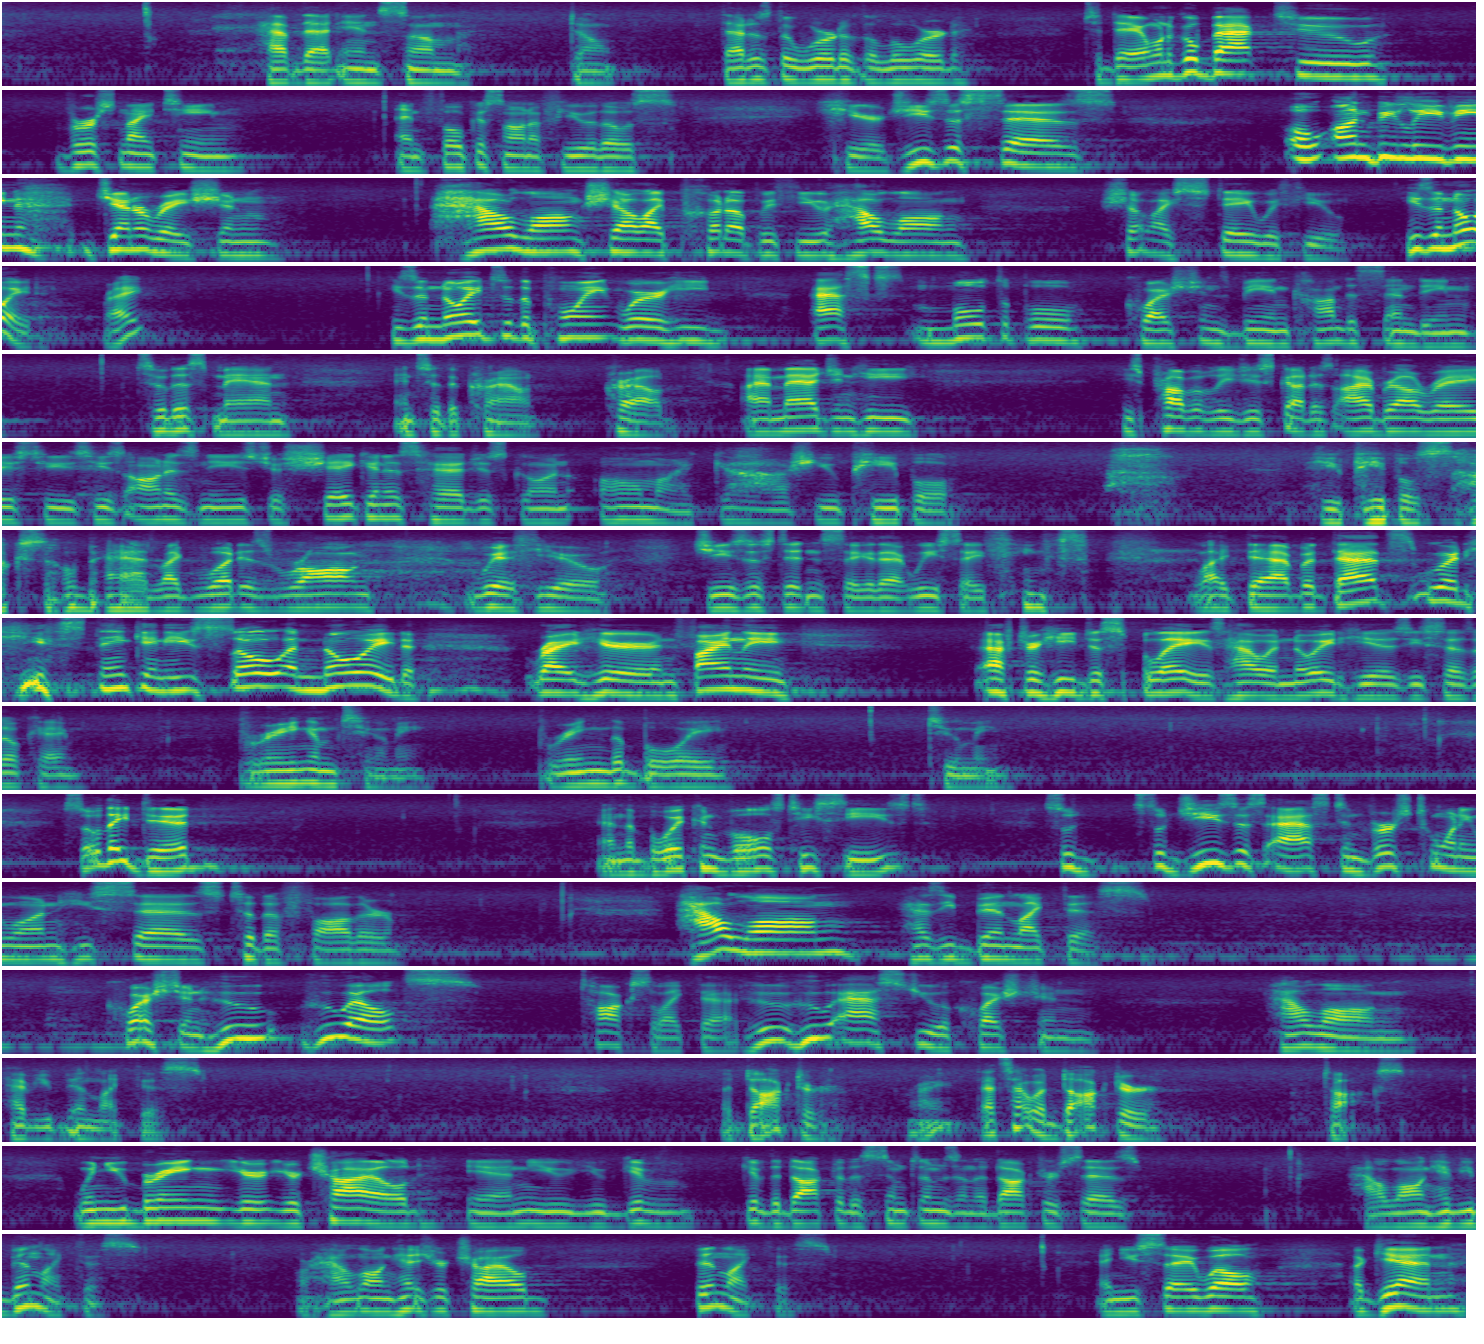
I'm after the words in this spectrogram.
have that in, some don't. That is the word of the Lord today. I want to go back to verse 19 and focus on a few of those here. Jesus says, O unbelieving generation, how long shall I put up with you? How long shall I stay with you? He's annoyed, right? He's annoyed to the point where he asks multiple questions, being condescending to this man and to the crowd. I imagine he He's probably just got his eyebrow raised. He's, he's on his knees, just shaking his head, just going, Oh my gosh, you people, you people suck so bad. Like, what is wrong with you? Jesus didn't say that. We say things like that. But that's what he's thinking. He's so annoyed right here. And finally, after he displays how annoyed he is, he says, Okay, bring him to me. Bring the boy to me. So they did. And the boy convulsed, he seized. So, so Jesus asked in verse 21, he says to the father, How long has he been like this? Question Who, who else talks like that? Who, who asked you a question? How long have you been like this? A doctor, right? That's how a doctor talks when you bring your, your child in, you, you give, give the doctor the symptoms, and the doctor says, How long have you been like this? Or how long has your child been like this? And you say, Well, again,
